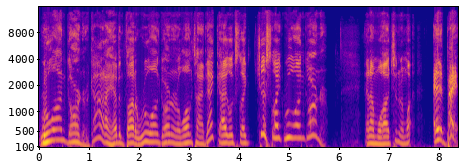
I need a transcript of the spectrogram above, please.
Rulon Garner. God, I haven't thought of Rulon Garner in a long time. That guy looks like just like Rulon Garner. And I'm watching and I'm wa- and bam,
